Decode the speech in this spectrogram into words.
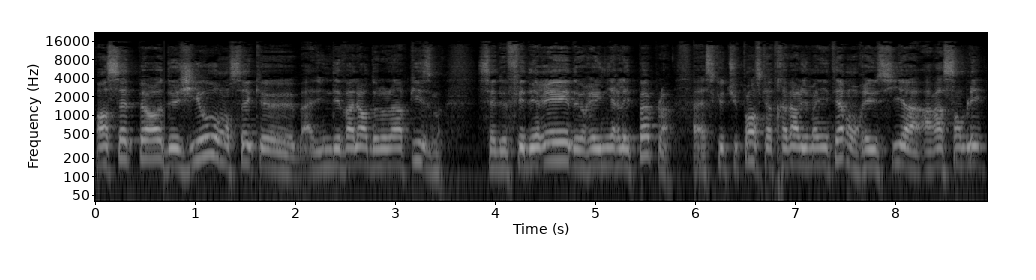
en cette période de JO, on sait que bah, une des valeurs de l'olympisme, c'est de fédérer, de réunir les peuples. Est-ce que tu penses qu'à travers l'humanitaire, on réussit à, rassembler?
